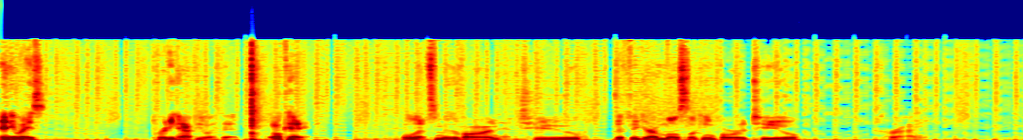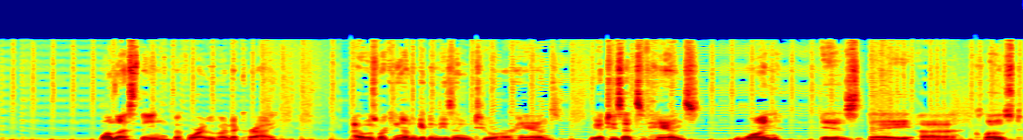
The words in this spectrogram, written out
Anyways, pretty happy with it. Okay, let's move on to the figure I'm most looking forward to, Karai. One last thing before I move on to Karai. I was working on getting these into her hands. We got two sets of hands. One is a uh, closed,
